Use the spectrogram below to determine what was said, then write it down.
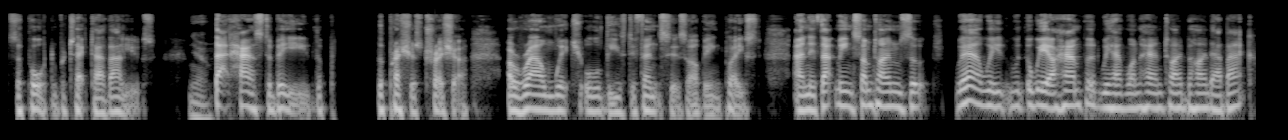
support and protect our values? Yeah. That has to be the the precious treasure around which all these defenses are being placed. And if that means sometimes that, yeah, we we are hampered, we have one hand tied behind our back,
